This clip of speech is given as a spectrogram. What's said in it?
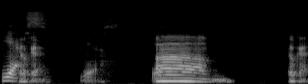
Yes. Okay. Yes. Um okay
